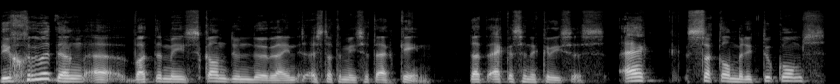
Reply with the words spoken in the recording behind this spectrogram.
Die groot ding uh, wat 'n mens kan doen Lorraine is dat 'n mens dit erken dat ek is in 'n krisis. Ek sukkel met die toekoms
